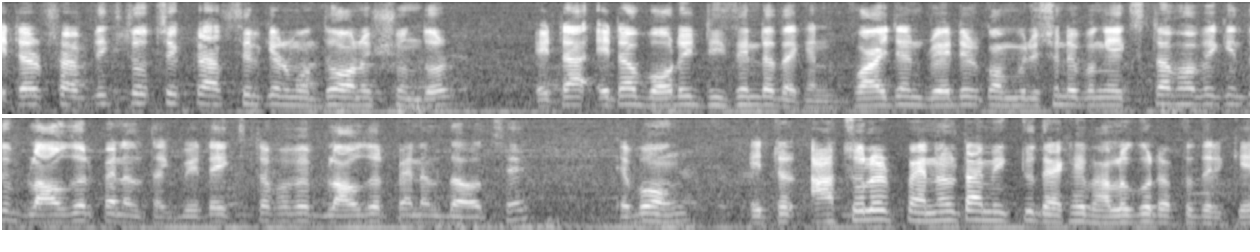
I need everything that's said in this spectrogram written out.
এটার ফ্যাব্রিক্সটা হচ্ছে ক্র্যাপ সিল্কের মধ্যে অনেক সুন্দর। এটা এটা বডির ডিজাইনটা দেখেন হোয়াইট অ্যান্ড রেডের কম্বিনেশন এবং এক্সট্রাভাবে কিন্তু ব্লাউজার প্যানেল থাকবে। এটা এক্সট্রাভাবে ব্লাউজার প্যানেল দেওয়া আছে। এবং এটার আঁচলের প্যানেলটা আমি একটু দেখাই ভালো করে আপনাদেরকে।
